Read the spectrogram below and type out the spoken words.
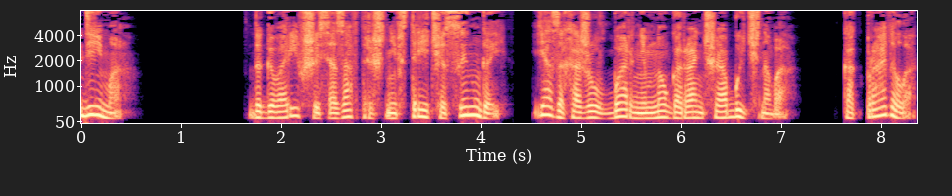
Дима. Договорившись о завтрашней встрече с Ингой, я захожу в бар немного раньше обычного. Как правило,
